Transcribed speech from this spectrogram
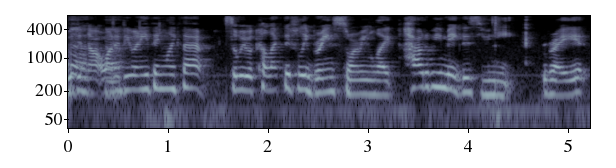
We did not want to do anything like that. So we were collectively brainstorming like how do we make this unique, right?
